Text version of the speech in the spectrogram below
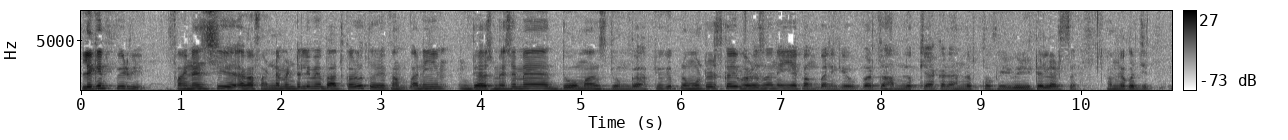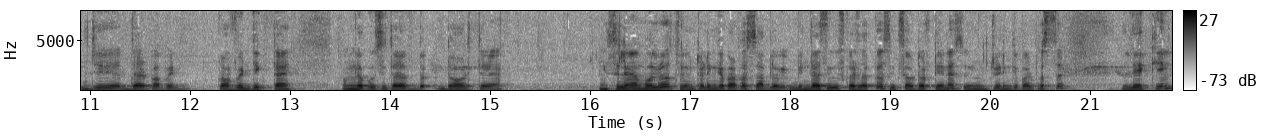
लेकिन फिर भी फाइनेंशियल अगर फंडामेंटली मैं बात करूँ तो ये कंपनी दस में से मैं दो मार्क्स दूँगा, क्योंकि प्रोमोटर्स का भी भरोसा नहीं है कंपनी के ऊपर तो हम लोग क्या करें? हम लोग तो फिर भी रिटेलर्स हम लोग को जिधर प्रॉफिट प्रॉफिट दिखता है, हम लोग उसी तरफ़ दौड़ते हैं। इसलिए मैं बोल रहा हूँ स्विंग ट्रेडिंग के पर्पज़ से आप लोग बिंदा से यूज़ कर सकते हो। सिक्स आउट ऑफ़ टेन है स्विंग ट्रेडिंग के पर्पज़ से। लेकिन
